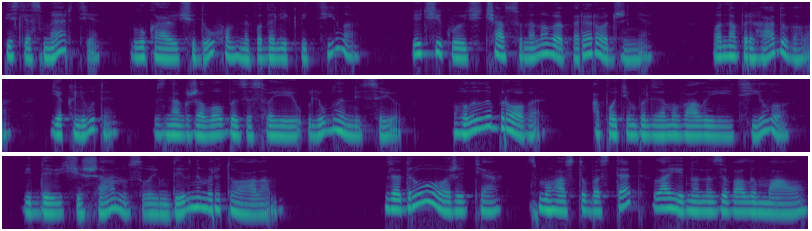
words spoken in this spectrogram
Після смерті, блукаючи духом неподалік від тіла і очікуючи часу на нове переродження, вона пригадувала, як люди, в знак жалоби за своєю улюбленицею, голили брови, а потім бальзамували її тіло, віддаючи шану своїм дивним ритуалам. За другого життя смугасту бастет лагідно називали Мао,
